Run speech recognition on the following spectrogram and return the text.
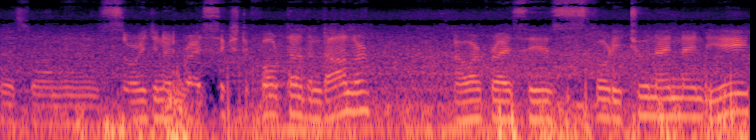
This one is original price $64,000. Our price is $42,998.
